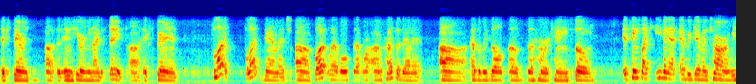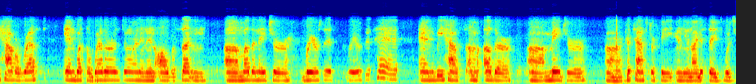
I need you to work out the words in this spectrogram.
experience, uh, in here in the United States, uh, experience flood flood damage, uh, flood levels that were unprecedented uh, as a result of the hurricane. So it seems like even at every given turn, we have a rest in what the weather is doing, and then all of a sudden, uh, Mother Nature rears its rears its head, and we have some other uh, major uh, catastrophe in the United States, which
